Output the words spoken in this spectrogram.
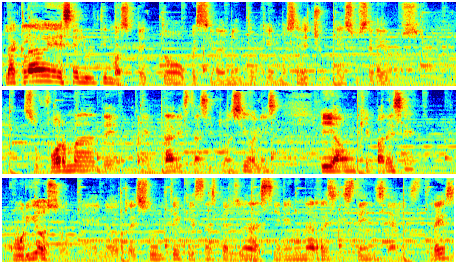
La clave es el último aspecto o cuestionamiento que hemos hecho en sus cerebros, su forma de enfrentar estas situaciones y aunque parece curioso que nos resulte que estas personas tienen una resistencia al estrés,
